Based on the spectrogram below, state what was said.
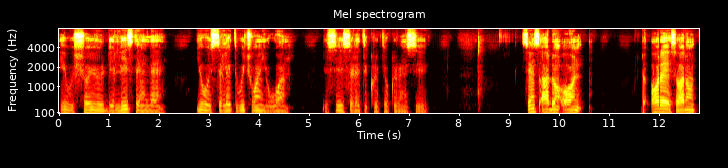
It will show you the list and then you will select which one you want. You see, select the cryptocurrency. Since I don't own the order so I don't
